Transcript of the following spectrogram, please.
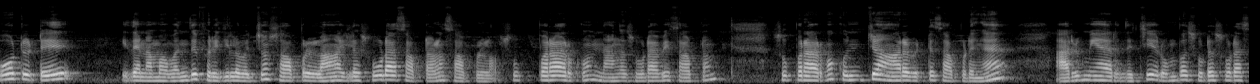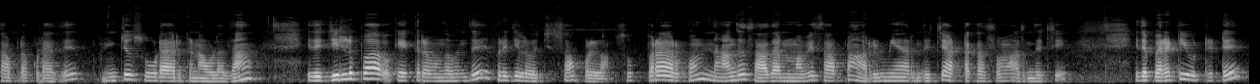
போட்டுட்டு இதை நம்ம வந்து ஃப்ரிட்ஜில் வச்சும் சாப்பிட்லாம். இல்லை சூடாக சாப்பிட்டாலும் சாப்பிட்லாம். சூப்பராக இருக்கும். நாங்கள் சூடாகவே சாப்பிட்டோம். சூப்பராக இருக்கும். கொஞ்சம் ஆற விட்டு சாப்பிடுங்க. அருமையாக இருந்துச்சு. ரொம்ப சுட சுட சாப்பிடக்கூடாது. கொஞ்சம் சூடாக இருக்குன்னு அவ்வளோதான் இது ஜில்லுப்பாக கேட்குறவங்க வந்து ஃப்ரிட்ஜில் வச்சு சாப்பிட்லாம். சூப்பராக இருக்கும். நாங்கள் சாதாரணமாகவே சாப்பிட்டோம். அருமையாக இருந்துச்சு. அட்டகாசமாக இருந்துச்சு. இதை பிரட்டி விட்டுட்டு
